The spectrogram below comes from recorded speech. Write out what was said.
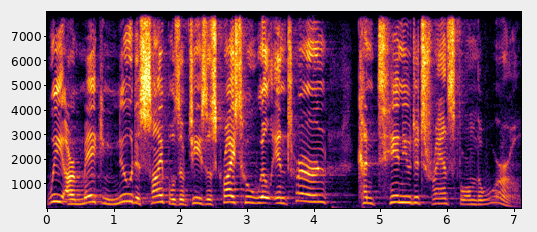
We are making new disciples of Jesus Christ who will in turn continue to transform the world.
